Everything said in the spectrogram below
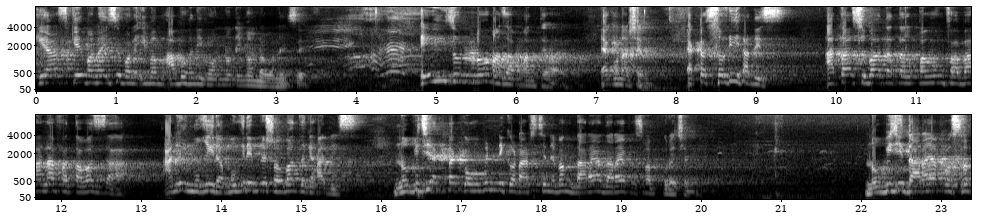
কেয়াস কে বানাইছে বলে? ইমাম আবু হানিফা অন্য ইমামরা বানাইছে। এই জন্য মাজাব মানতে হয়। এখন আসেন। একটা সহি হাদিস। আতা সুবাত আতাল কওম ফাবালা ফাতাওয়াজ্জা আনিল মুগিরা। মুগির ইবনে শুবা থেকে হাদিস। নবীজি একটা কওমের নিকট আসছেন এবং দাঁড়ায় দাঁড়ায় প্রস্রাব করেছেন। নবীজি দাঁড়ায় প্রস্রাব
